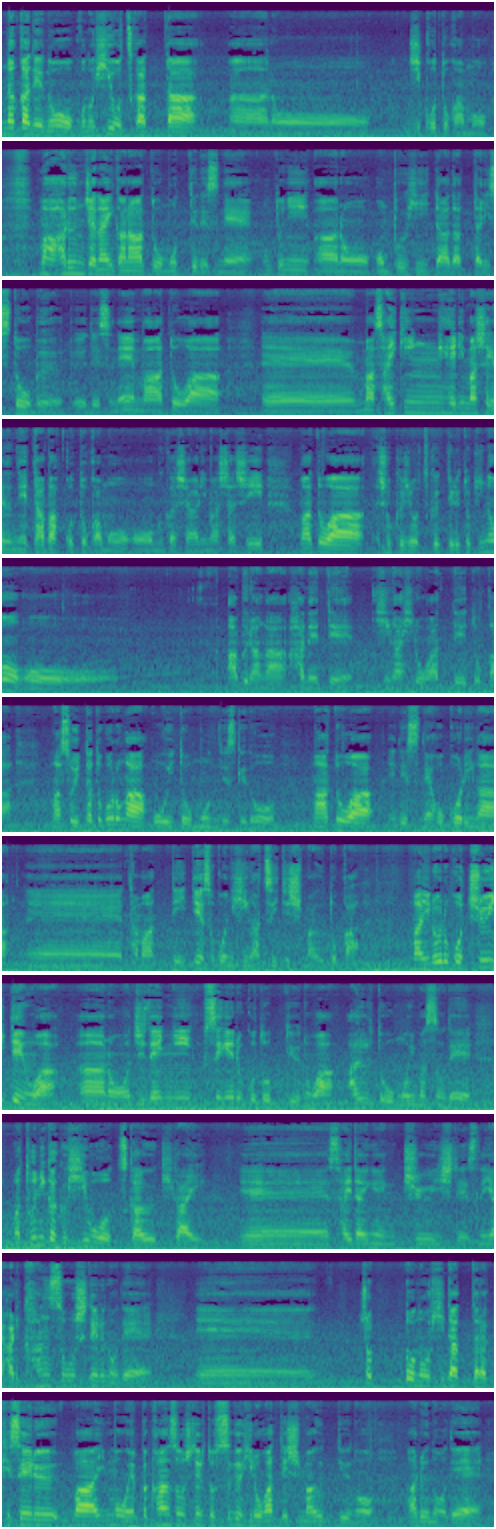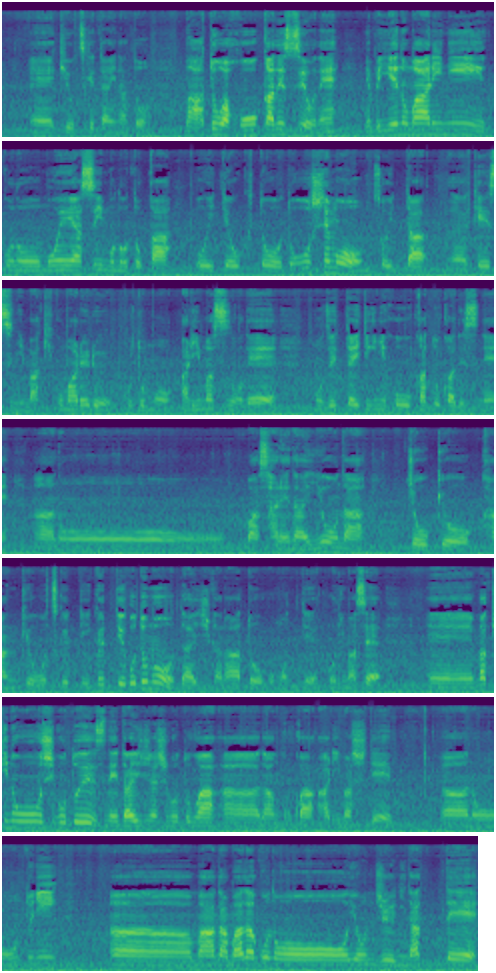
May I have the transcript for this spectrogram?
中でのこの火を使った、あの事故とかも、まあ、あるんじゃないかなと思ってですね、本当に、あの、温風ヒーターだったり、ストーブですね、まあ、あとは、えーまあ、最近減りましたけど、ネタ箱とかも昔ありましたし、まあ、あとは食事を作ってる時の油が跳ねて火が広がってとか、まあ、そういったところが多いと思うんですけど、まあ、あとはですね、埃が、えー溜まっていて、そこに火がついてしまうとか、まあ、いろいろこう注意点は、あの、事前に防げることっていうのはあると思いますので、まあ、とにかく火を使う機会、えー最大限注意してですね、やはり乾燥してるので、えーちょっとの火だったら消せる場合も、やっぱ乾燥してるとすぐ広がってしまうっていうのあるので、えー気をつけたいなと。まあ、あとは放火ですよね。やっぱ家の周りにこの燃えやすいものとか置いておくと、どうしてもそういったケースに巻き込まれることもありますので、もう絶対的に放火とかですね、あのーまあ、されないような状況、環境を作っていくっていうことも大事かなと思っております。えーまあ、昨日仕事でですね、大事な仕事があー何個かありまして、あのー本当に、あーまだまだこの40になって、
